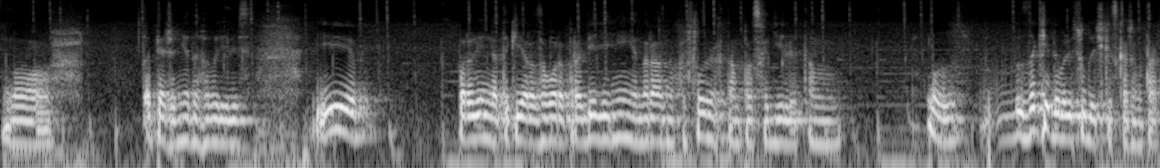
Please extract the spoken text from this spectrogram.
но опять же не договорились. И параллельно такие разговоры про объединение на разных условиях там происходили, там ну, закидывались удочки, скажем так,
